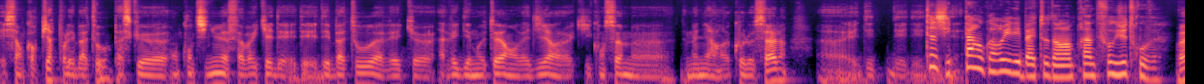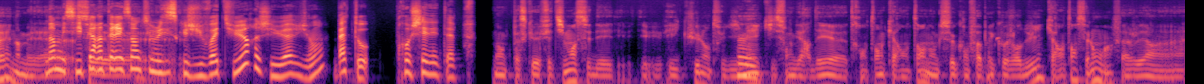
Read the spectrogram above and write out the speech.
et c'est encore pire pour les bateaux parce que on continue à fabriquer des, bateaux avec avec des moteurs, on va dire, qui consomment de manière colossale. et des, j'ai pas encore eu les bateaux dans l'empreinte, faut que je trouve. Ouais, non mais. Non mais c'est hyper intéressant que tu me dises que j'ai eu voiture, j'ai eu avion bateau. Prochaine étape. Donc, parce qu'effectivement, c'est des, véhicules, entre guillemets, qui sont gardés 30 euh, ans, 40 ans. Donc, ceux qu'on fabrique aujourd'hui, 40 ans, c'est long. Hein, enfin, je veux dire, euh,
